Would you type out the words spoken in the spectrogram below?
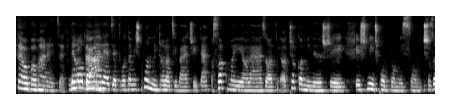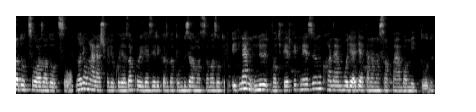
De abban már edzett De abban már edzett voltam, és pont mint Halaci bácsi, tehát a szakmai alázat, a csak a minőség, és nincs kompromisszum, és az adott szó az adott szó. Nagyon hálás vagyok, hogy az akkori vezérigazgató bizalmat szavazott. Itt nem nőt vagy férfit nézünk, hanem hogy egyáltalán a szakmában mit tud.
